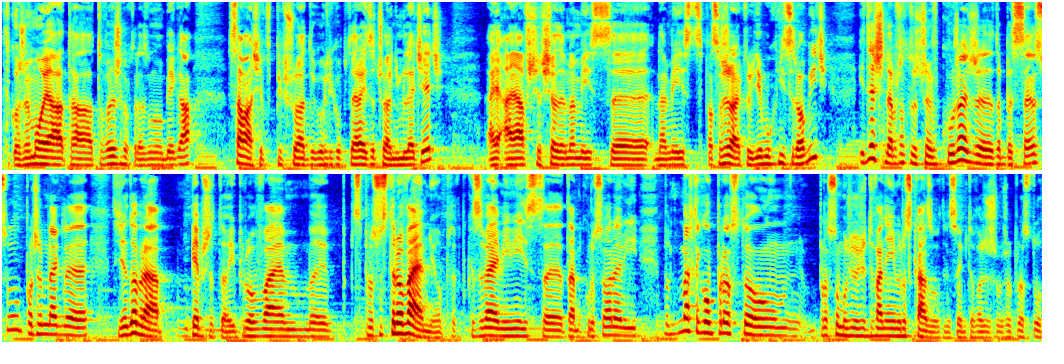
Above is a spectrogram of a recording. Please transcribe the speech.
Tylko, że moja ta towarzyszka, która ze mną biega, sama się wpieprzyła do tego helikoptera i zaczęła nim lecieć, a, ja wsiadłem na miejsce, na miejsce pasażera, który nie mógł nic robić i też na początku zacząłem wkurzać, że to bez sensu, po czym nagle stwierdziłem, dobra, pieprzę to i próbowałem, y, po prostu sterowałem nią, pokazywałem jej miejsce tam kursorem i masz taką prostą, prostą możliwość wydawania im rozkazu tym swoim towarzyszom, że po prostu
